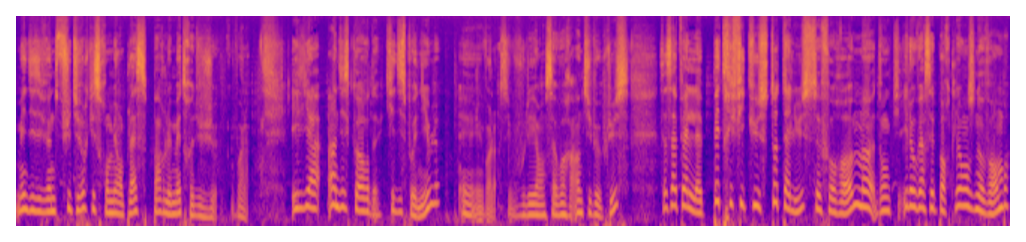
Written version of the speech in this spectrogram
mais des events futurs qui seront mis en place par le maître du jeu. Voilà. Il y a un Discord qui est disponible, et voilà, si vous voulez en savoir un petit peu plus. Ça s'appelle Petrificus Totalus, ce forum. Donc, il a ouvert ses portes le 11 novembre.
